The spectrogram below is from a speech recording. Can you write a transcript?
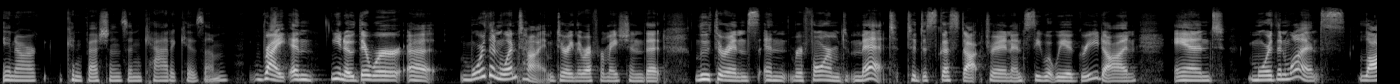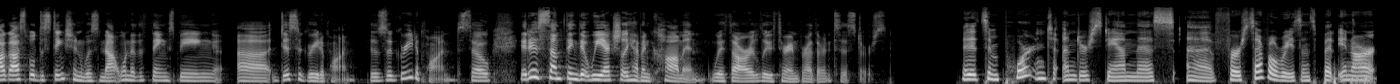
in our confessions and catechism. Right. And, you know, there were uh, more than one time during the Reformation that Lutherans and Reformed met to discuss doctrine and see what we agreed on. And more than once, law gospel distinction was not one of the things being uh, disagreed upon. It was agreed upon. So it is something that we actually have in common with our Lutheran brother and sisters. It's important to understand this uh, for several reasons, but in our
